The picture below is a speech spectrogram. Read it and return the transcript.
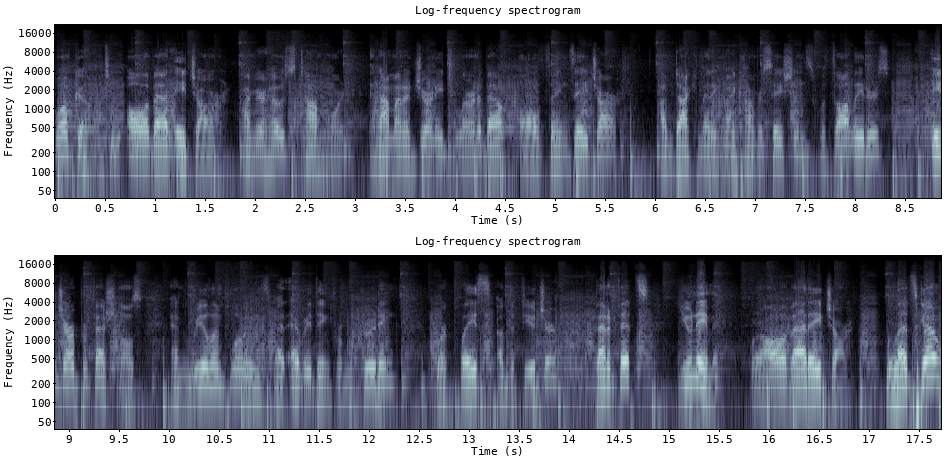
Welcome to All About HR. I'm your host, Tom Horn, and I'm on a journey to learn about all things HR. I'm documenting my conversations with thought leaders, HR professionals, and real employees about everything from recruiting, workplace of the future, benefits, you name it. We're all about HR. Let's go.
